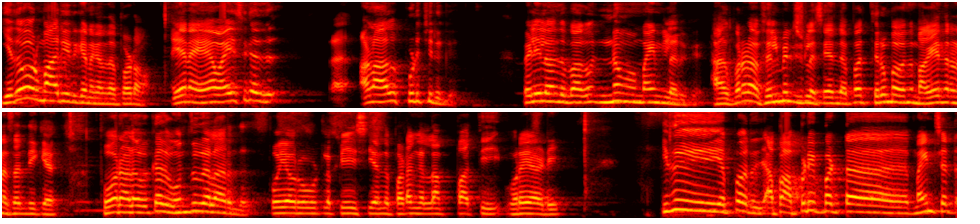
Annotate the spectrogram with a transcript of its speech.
ஏதோ ஒரு மாதிரி இருக்கு எனக்கு அந்த படம். ஏன்னா என் வயசுக்கு அது ஆனால் பிடிச்சிருக்கு. வெளியில் வந்து பார்க்கும் இன்னும் மைண்டில் இருக்குது அதுக்கப்புறம் நான் ஃபில்ம் இண்டஸ்ட்ரியில் சேர்ந்தப்போ திரும்ப வந்து மகேந்திரனை சந்திக்க போகிற அளவுக்கு அது உந்துதலாக இருந்தது. போய் அவர் வீட்டில் பேசி அந்த படங்கள்லாம் பார்த்து உரையாடி இது எப்போ இருந்துச்சு அப்போ அப்படிப்பட்ட மைண்ட் செட்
